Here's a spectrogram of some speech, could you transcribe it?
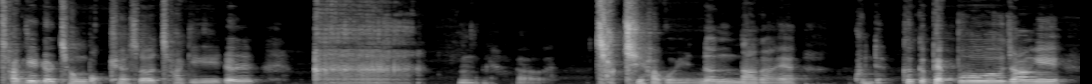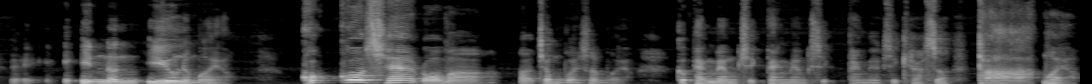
자기를 정복해서 자기를 음, 어, 착취하고 있는 나라의 군대. 그, 그 백부장이 있는 이유는 뭐예요? 곳곳에 로마 정부에서 뭐예요? 그 100명씩, 100명씩, 100명씩 해서 다 뭐예요?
